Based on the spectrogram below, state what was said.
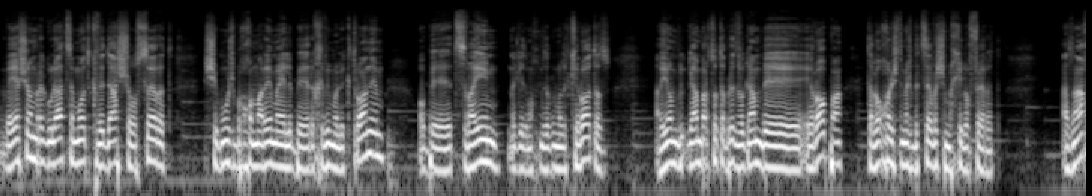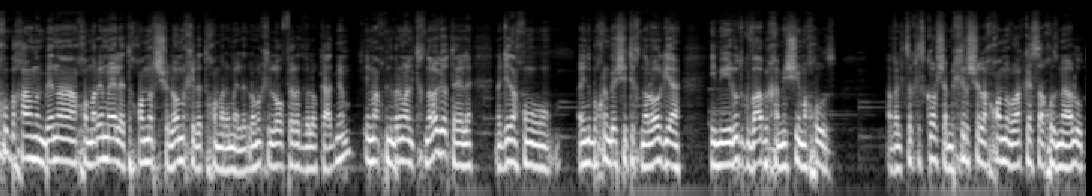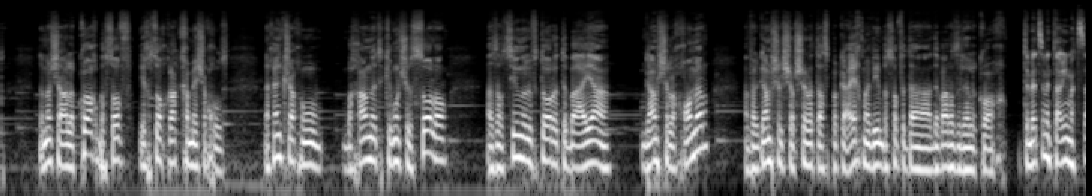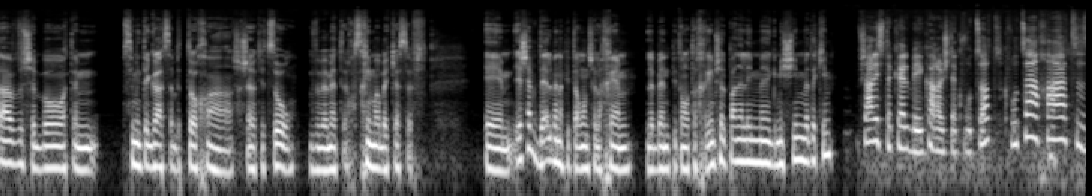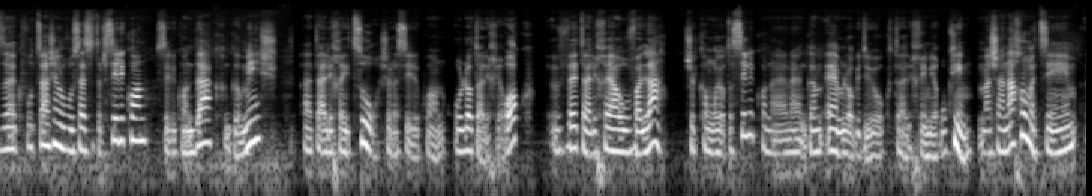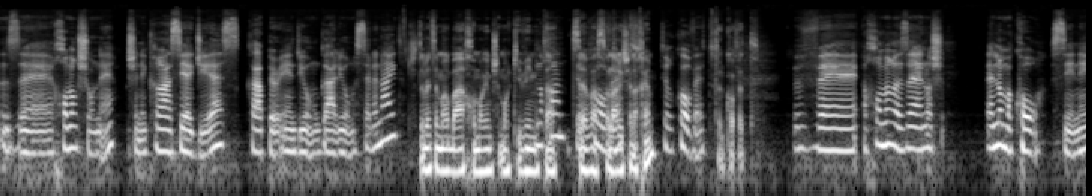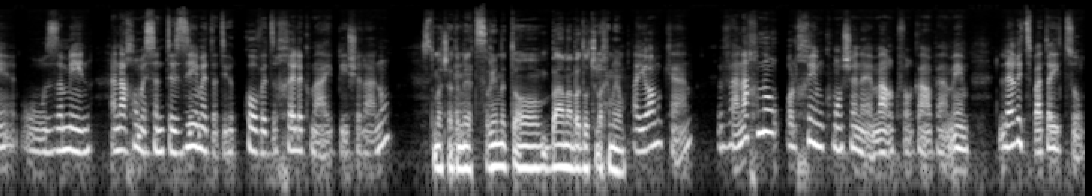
ויש היום רגולציה מאוד כבדה שאוסרת שימוש בחומרים האלה ברכיבים אלקטרוניים, או בצבעים, נגיד אנחנו מדברים על קירות, אז היום גם בארצות הברית וגם באירופה, אתה לא יכול להשתמש בצבע שמכיל עופרת. אז אנחנו בחרנו בין החומרים האלה את החומר שלא מכיל את החומרים האלה, לא מכיל לא עופרת ולא קדמיום. אם אנחנו מדברים על הטכנולוגיות האלה, נגיד אנחנו היינו בוחרים באיזושהי טכנולוגיה עם יעילות גבוהה ב-50%, אבל צריך לזכור שהמחיר של החומר הוא רק 10% מהעלות. זאת אומרת שהלקוח בסוף יחסוך רק 5%. לכן כשאנחנו בחרנו את הכיוון של סולר, אז רצינו לפתור את הבעיה גם של החומר, אבל גם של שרשרת האספקה, איך מביאים בסוף את הדבר הזה ללקוח. אתם בעצם מתארים מצב שבו אתם עושים אינטגרציה בתוך השרשרת ייצור ובאמת חוסכים הרבה כסף. אמ, יש הבדל בין הפתרון שלכם לבין פתרונות אחרים של פאנלים אה, גמישים ודקים? אפשר להסתכל בעיקר על שתי קבוצות. קבוצה אחת זה קבוצה שמבוססת על סיליקון, סיליקון דק, גמיש. התהליך הייצור של הסיליקון הוא לא תהליך ירוק, ותהליכי ההובלה של כמויות הסיליקון האלה, גם הם לא בדיוק תהליכים ירוקים. מה שאנחנו מציעים זה חומר שונה, שנקרא CIGS, copper, אינדיום, גליום, סלנייד. שזה בעצם ארבעה חומרים שמרכיבים נכון, את הצבע הסולארי שלכם? תרכובת. תרכובת. והחומר הזה אין לו, אין לו מקור סיני, הוא זמין. אנחנו מסנטזים את התרכובת, זה חלק מה-IP שלנו. זאת אומרת שאתם מייצרים אותו במעבדות שלכם היום. היום כן. ואנחנו הולכים, כמו שנאמר כבר כמה פעמים, לרצפת הייצור.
